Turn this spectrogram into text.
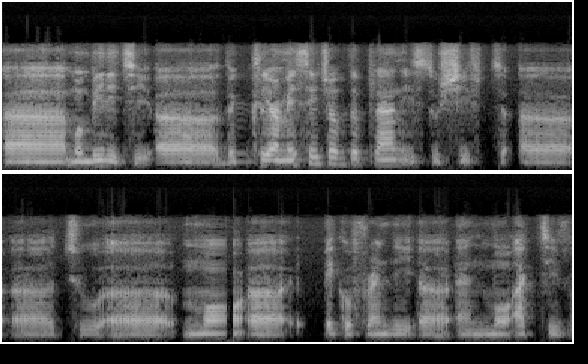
uh, mobility. Uh, the clear message of the plan is to shift uh, to more eco-friendly and more active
